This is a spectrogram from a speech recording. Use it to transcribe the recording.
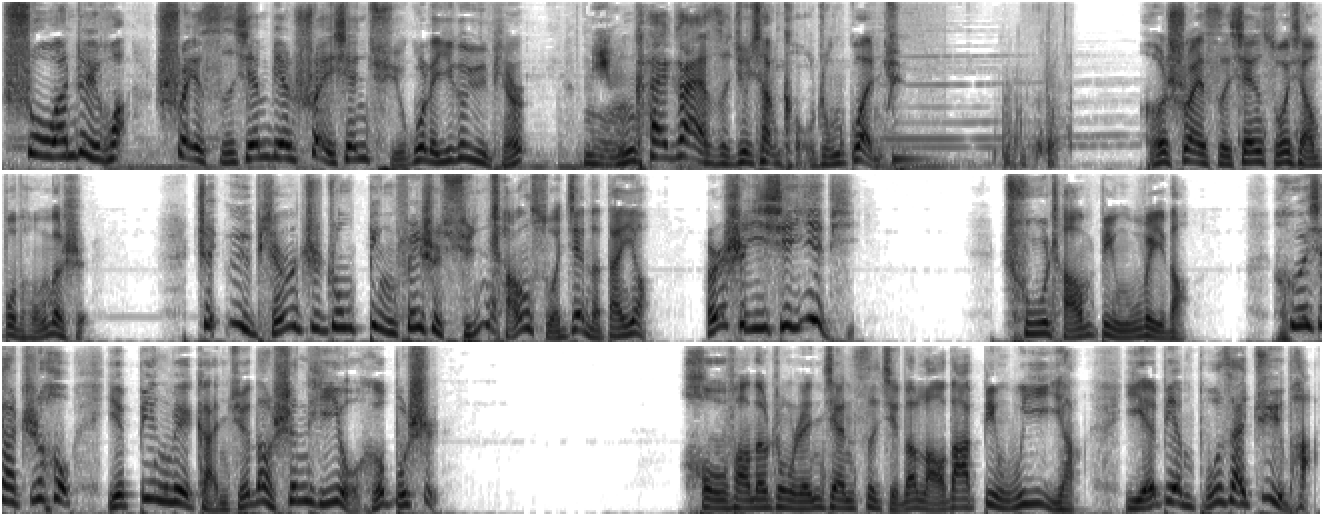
说完这话，帅死仙便率先取过了一个玉瓶。拧开盖子就向口中灌去。和帅死仙所想不同的是，这玉瓶之中并非是寻常所见的丹药，而是一些液体。初尝并无味道，喝下之后也并未感觉到身体有何不适。后方的众人见自己的老大并无异样，也便不再惧怕，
